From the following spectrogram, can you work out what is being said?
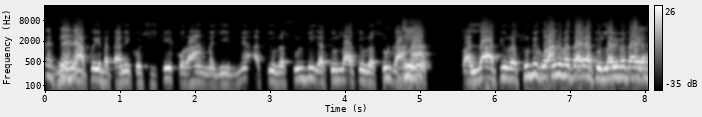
کرتے میں ہیں نے نا۔ آپ کو یہ بتانے کی کوشش کی قرآن مجید میں اتی رسول بھی اتی اللہ اتی رسول کہا جی۔ نا تو اللہ اتی رسول بھی قرآن میں بتائے گا اتی اللہ بھی بتائے گا۔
